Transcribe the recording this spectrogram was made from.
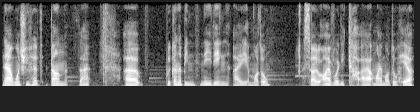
Now once you have done that uh, we're going to be needing a model. So I've already cut out my model here.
